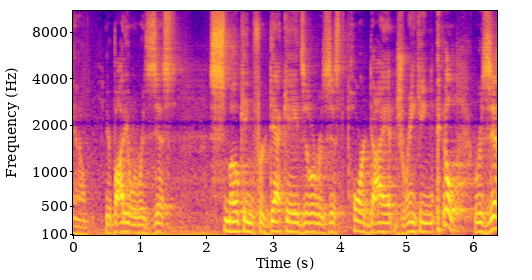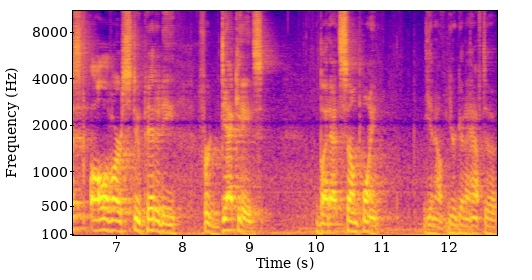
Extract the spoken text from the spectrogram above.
You know, your body will resist smoking for decades. It'll resist poor diet, drinking. It'll resist all of our stupidity for decades. But at some point, you know, you're going to have to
